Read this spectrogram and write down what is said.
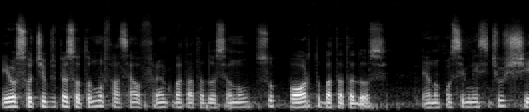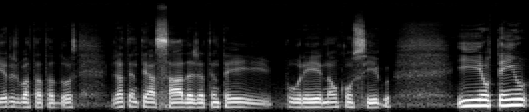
Eu sou o tipo de pessoa, todo mundo fala assim, ah, frango, batata doce. Eu não suporto batata doce. Eu não consigo nem sentir o cheiro de batata doce. Já tentei assada, já tentei purê, não consigo. E eu tenho,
